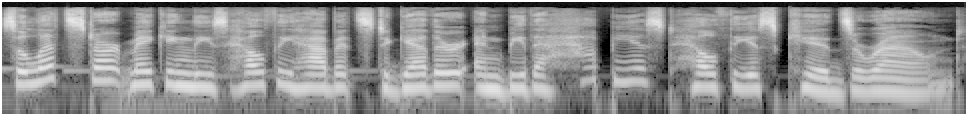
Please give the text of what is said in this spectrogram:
So let's start making these healthy habits together and be the happiest, healthiest kids around.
